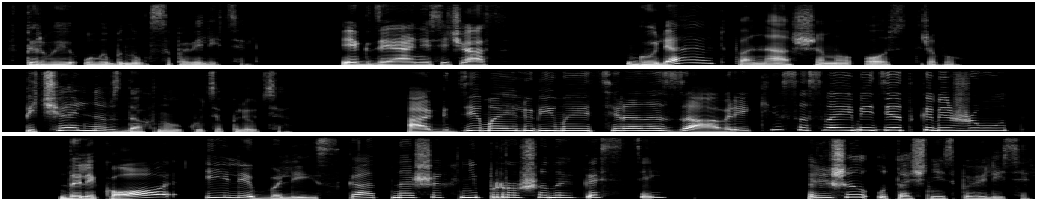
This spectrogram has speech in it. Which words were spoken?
Впервые улыбнулся повелитель. И где они сейчас? Гуляют по нашему острову. Печально вздохнул Кутя-Плютя. А где мои любимые тиранозаврики со своими детками живут? Далеко или близко от наших непрошенных гостей? Решил уточнить повелитель.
